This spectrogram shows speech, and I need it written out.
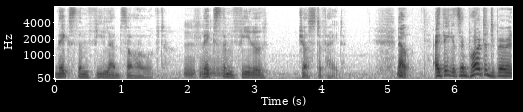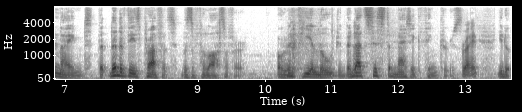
makes them feel absolved, makes them feel justified. Now, I think it's important to bear in mind that none of these prophets was a philosopher or a theologian. They're not systematic thinkers. Right. You know,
